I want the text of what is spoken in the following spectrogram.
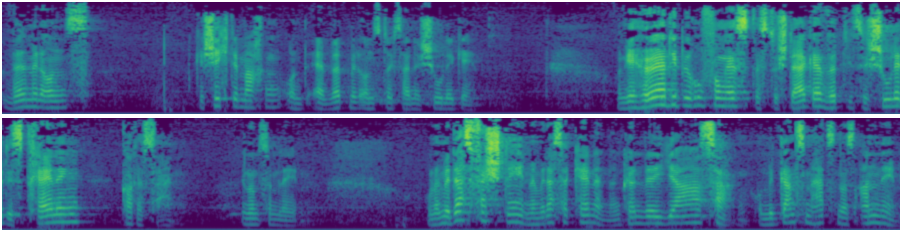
will mit uns Geschichte machen und er wird mit uns durch seine Schule gehen. Und je höher die Berufung ist, desto stärker wird diese Schule, dieses Training Gottes sein in unserem Leben. Und wenn wir das verstehen, wenn wir das erkennen, dann können wir Ja sagen und mit ganzem Herzen das annehmen.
